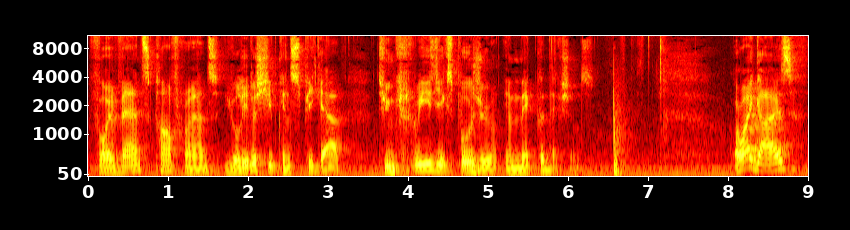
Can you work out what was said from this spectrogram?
for events, conference your leadership can speak at to increase the exposure and make connections. All right, guys,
